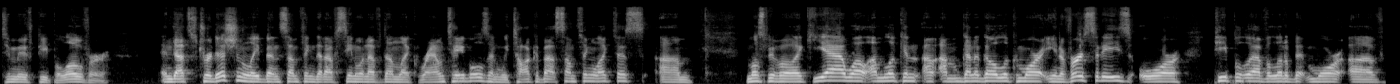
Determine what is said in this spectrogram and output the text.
to move people over. And that's traditionally been something that I've seen when I've done like roundtables and we talk about something like this. Um, most people are like, yeah, well, I'm looking, I'm going to go look more at universities or people who have a little bit more of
